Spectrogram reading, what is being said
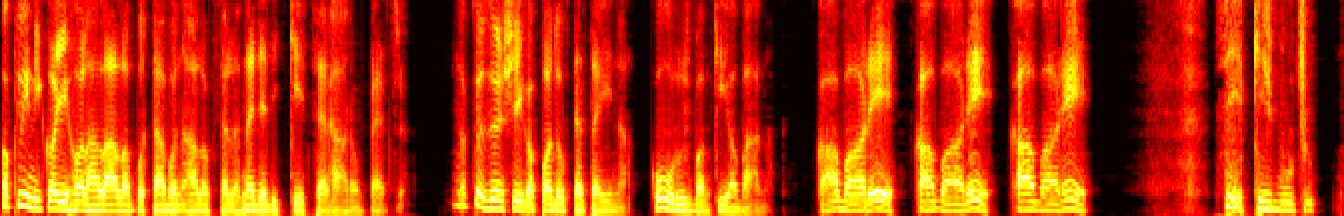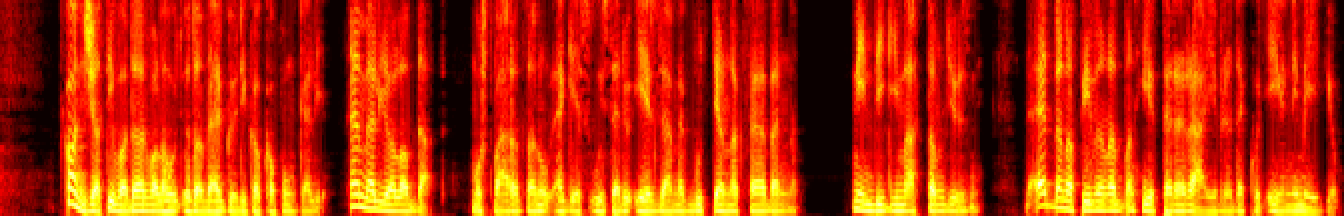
A klinikai halál állapotában állok fel a negyedik kétszer-három percre. A közönség a padok tetején áll, kórusban kiabálnak. Kabaré, kabaré, kabaré! Szép kis búcsú! Kanizsa Tivadar valahogy odavergődik a kapunk elé. Emeli a labdát. Most váratlanul egész újszerű érzelmek butjannak fel bennem. Mindig imádtam győzni. De ebben a pillanatban hirtelen ráébredek, hogy élni még jobb.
